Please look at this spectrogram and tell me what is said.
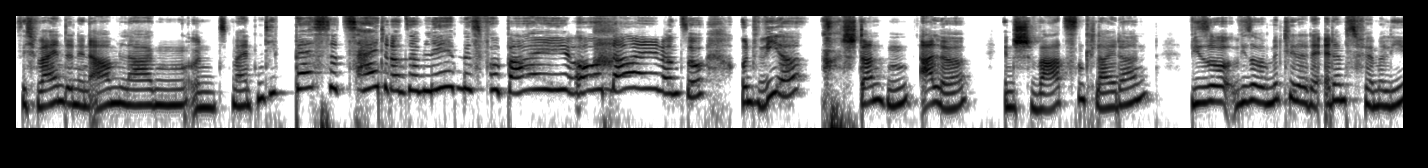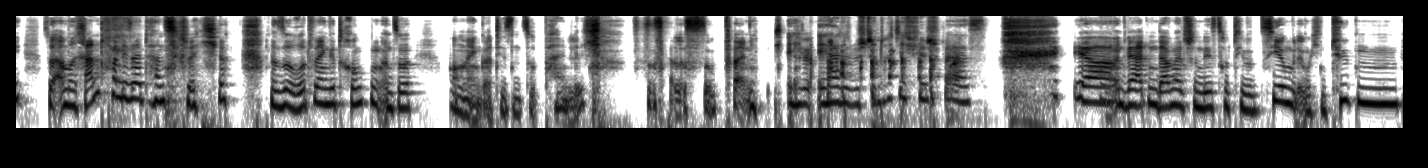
sich weinend in den Armen lagen und meinten, die beste Zeit in unserem Leben ist vorbei. Oh nein und so. Und wir standen alle in schwarzen Kleidern wie so, wie so Mitglieder der Adams Family, so am Rand von dieser Tanzfläche und so Rotwein getrunken und so, oh mein Gott, die sind so peinlich. Das ist alles so peinlich. Ich, ihr hattet bestimmt richtig viel Spaß. Ja, und wir hatten damals schon destruktive Beziehungen mit irgendwelchen Typen,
